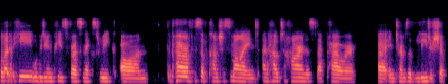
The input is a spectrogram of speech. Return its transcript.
But he will be doing a piece for us next week on the power of the subconscious mind and how to harness that power uh, in terms of leadership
